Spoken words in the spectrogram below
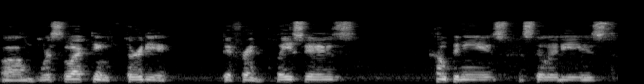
Um, we're selecting 30 different places, companies, facilities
